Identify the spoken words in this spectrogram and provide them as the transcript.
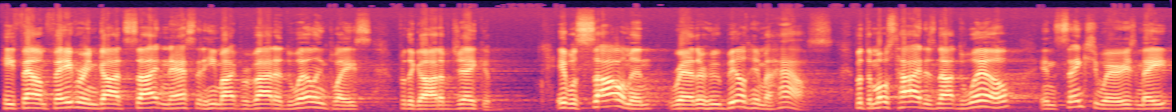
He found favor in God's sight and asked that he might provide a dwelling place for the God of Jacob. It was Solomon, rather, who built him a house. But the Most High does not dwell in sanctuaries made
